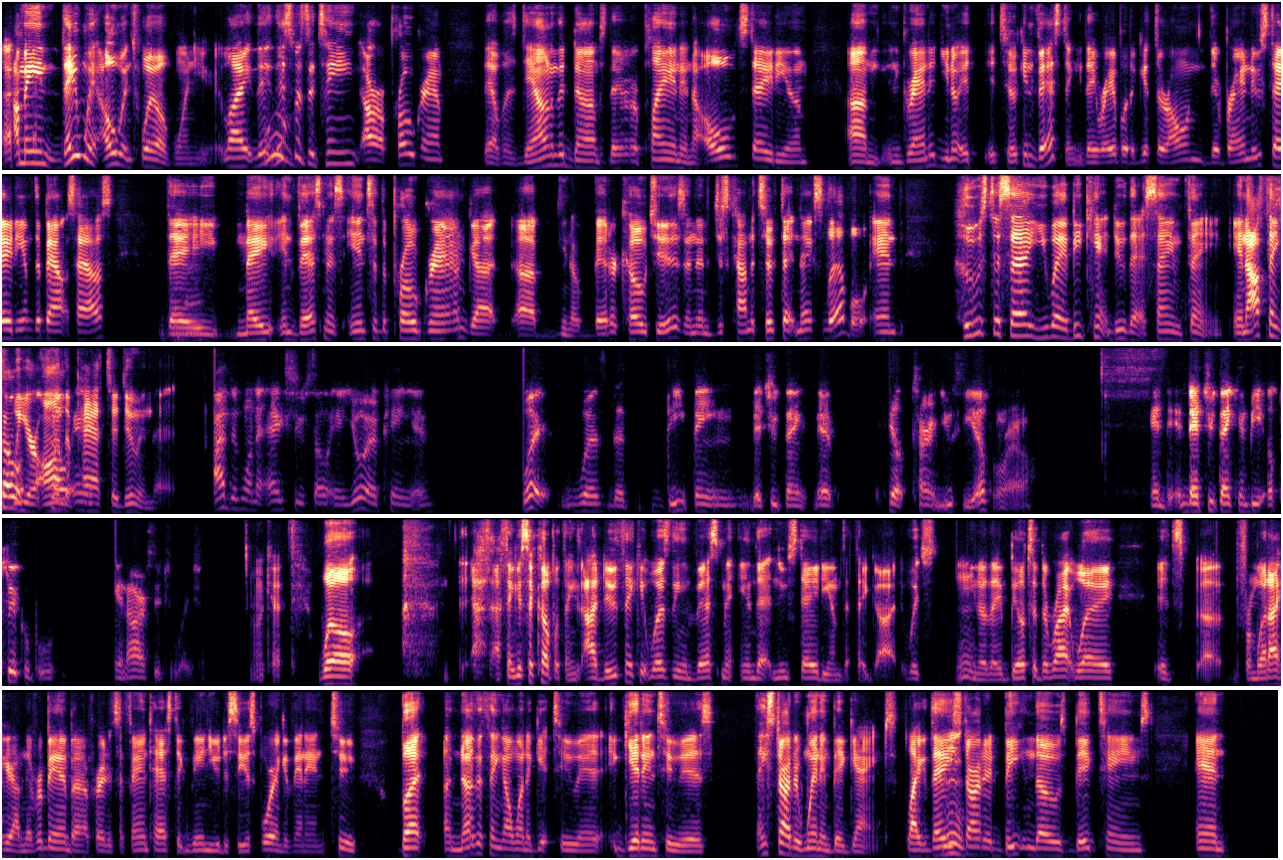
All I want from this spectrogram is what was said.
I mean, they went 0 and 12 one year. Like th- this was a team or a program that was down in the dumps. They were playing in an old stadium um, and granted, you know, it, it took investing. They were able to get their own, their brand new stadium, the Bounce House. They mm-hmm. made investments into the program, got, uh, you know, better coaches, and then just kind of took that next level. And who's to say UAB can't do that same thing? And I think so, we are on so the path to doing that. I just want to ask you so, in your opinion, what was the deep thing that you think that helped turn UCF around? And that you think can be applicable in our situation? Okay. Well, I think it's a couple things. I do think it was the investment in that new stadium that they got, which mm. you know they built it the right way. It's uh, from what I hear, I've never been, but I've heard it's a fantastic venue to see a sporting event in too. But another thing I want to get to uh, get into is they started winning big games. Like they mm. started beating those big teams, and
